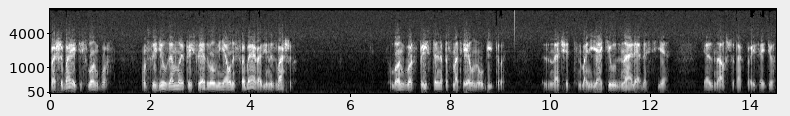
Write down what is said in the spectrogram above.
Вы ошибаетесь, Лонгворф. Он следил за мной, преследовал меня, он из ФБР, один из ваших». Лонгворф пристально посмотрел на убитого. «Значит, маньяки узнали о досье. Я знал, что так произойдет.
